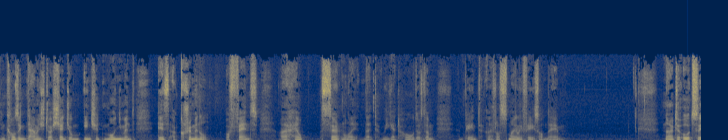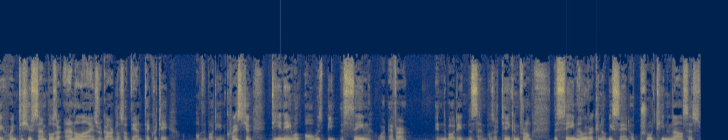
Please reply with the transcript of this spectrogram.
and causing damage to a scheduled ancient monument is a criminal offence. I hope certainly that we get hold of them and paint a little smiley face on them. Now to Otzi. When tissue samples are analysed, regardless of the antiquity of the body in question, DNA will always be the same wherever in the body the samples are taken from. The same, however, cannot be said of protein analysis.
